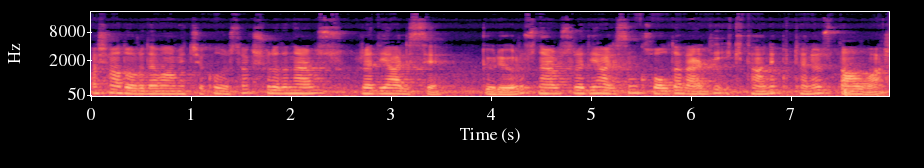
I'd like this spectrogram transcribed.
Aşağı doğru devam edecek olursak şurada nervus radialis'i görüyoruz. Nervus radialis'in kolda verdiği iki tane kutenöz dal var.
